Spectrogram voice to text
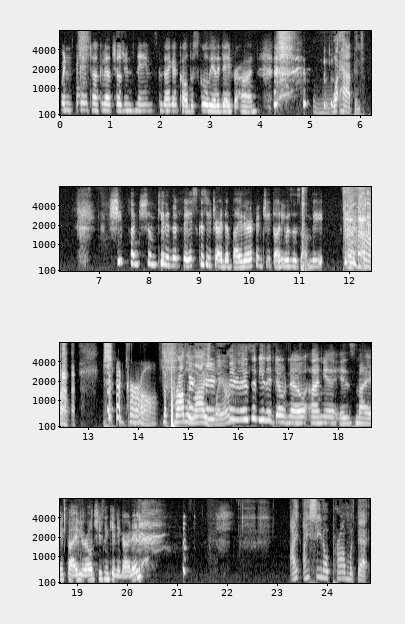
We're not going to talk about children's names because I got called to school the other day for on. what happened? She punched some kid in the face because he tried to bite her, and she thought he was a zombie. Good girl. Girl. The problem For- lies for- where? For those of you that don't know, Anya is my five-year-old. She's in kindergarten. I, I see no problem with that.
